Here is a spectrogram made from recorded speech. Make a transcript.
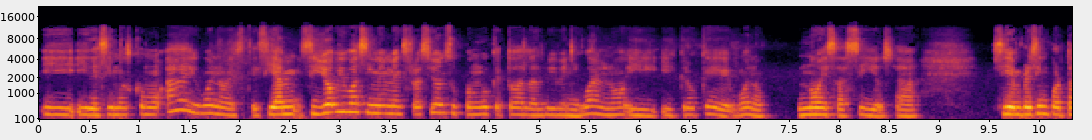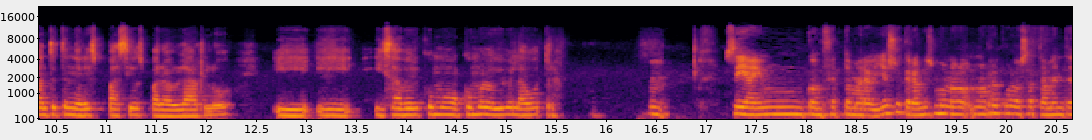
y, y decimos como, ay, bueno, este, si, si yo vivo así mi menstruación, supongo que todas las viven igual, ¿no? Y, y creo que, bueno, no es así, o sea, siempre es importante tener espacios para hablarlo y, saber cómo, cómo lo vive la otra. Mm. Sí, hay un concepto maravilloso que ahora mismo no, recuerdo exactamente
